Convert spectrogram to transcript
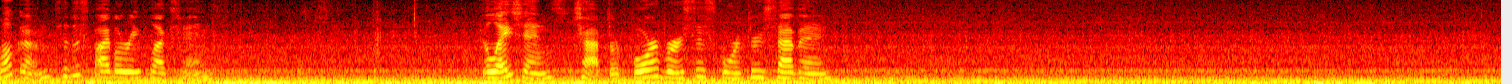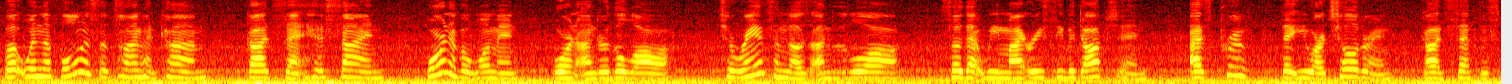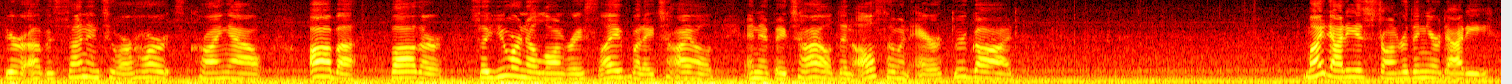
Welcome to this Bible reflection. Galatians chapter 4, verses 4 through 7. But when the fullness of time had come, God sent his Son, born of a woman, born under the law, to ransom those under the law, so that we might receive adoption. As proof that you are children, God sent the Spirit of his Son into our hearts, crying out, Abba, Father. So you are no longer a slave, but a child, and if a child, then also an heir through God. My daddy is stronger than your daddy.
